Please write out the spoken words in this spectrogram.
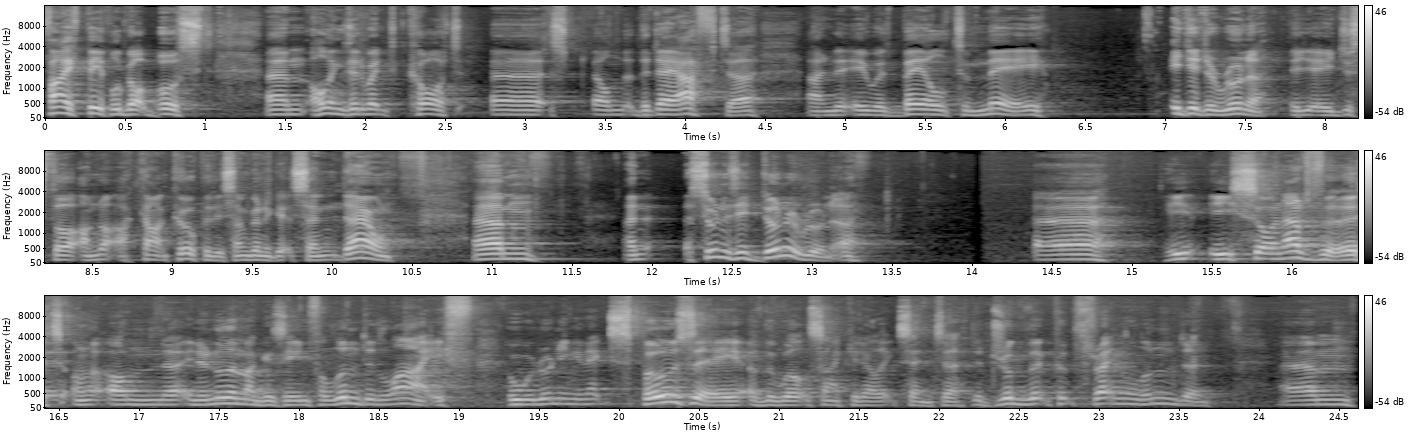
Five people got bust. Um, Hollingshead went to court uh, on the day after and it was bailed to May he did a runner. He, he just thought, I'm not, I can't cope with this, I'm going to get sent down. Um, and as soon as he'd done a runner, uh, he, he saw an advert on, on, uh, in another magazine for London Life, who were running an expose of the World Psychedelic Centre, the drug that could threaten London. Um,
